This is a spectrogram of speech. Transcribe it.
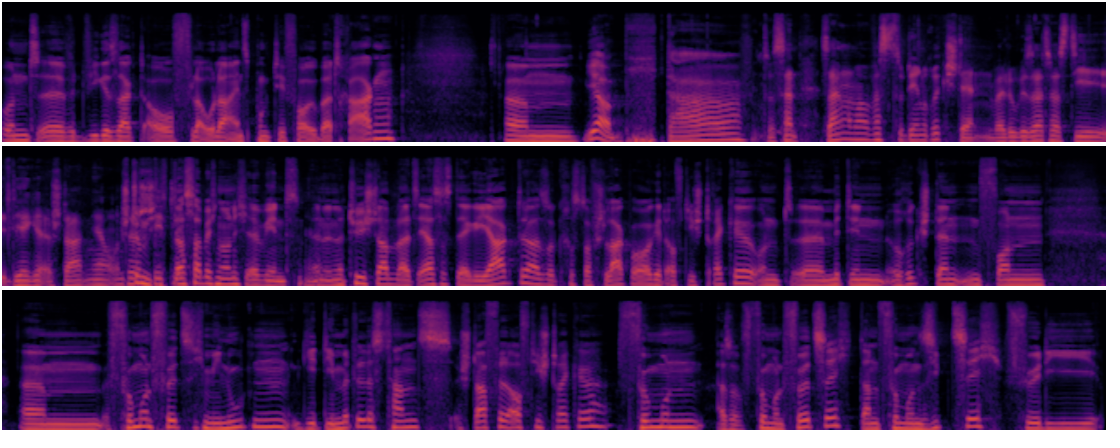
und äh, wird wie gesagt auf laola1.tv übertragen. Ähm, ja, da. Interessant. Sagen wir mal was zu den Rückständen, weil du gesagt hast, die, die starten ja unterschiedlich. Stimmt, das habe ich noch nicht erwähnt. Ja. Natürlich startet als erstes der Gejagte, also Christoph Schlagbauer geht auf die Strecke und äh, mit den Rückständen von ähm, 45 Minuten geht die Mitteldistanzstaffel auf die Strecke, 5, also 45, dann 75 für die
